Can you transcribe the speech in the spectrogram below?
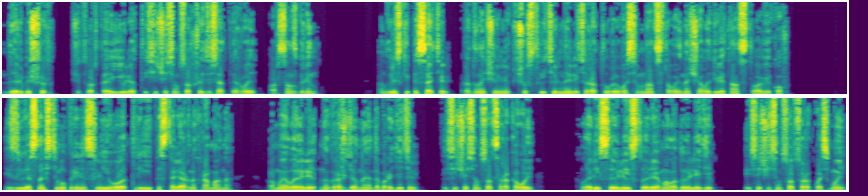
Дербишир, 4 июля 1761, Парсонс Грин, Английский писатель, родоначальник чувствительной литературы XVIII и начала XIX веков. Известность ему принесли его три эпистолярных романа «Памела или награжденная добродетель» 1740, «Клариса или история молодой леди» 1748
